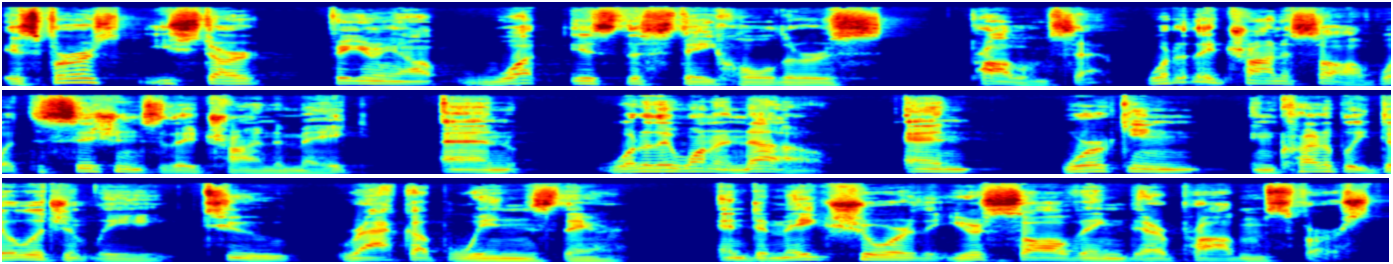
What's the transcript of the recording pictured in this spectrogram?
is first you start figuring out what is the stakeholders problem set? What are they trying to solve? What decisions are they trying to make? And what do they want to know? And working incredibly diligently to rack up wins there and to make sure that you're solving their problems first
